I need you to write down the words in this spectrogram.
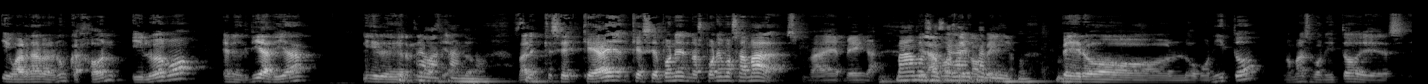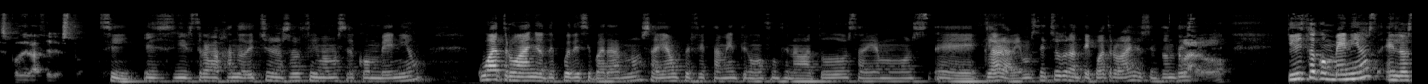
y guardarlo en un cajón y luego en el día a día ir, Ir negociando. ¿Vale? sí. Que se, que haya, que se pone, nos ponemos a malas. Vale, venga. Vamos a sacar el convenio. Pero lo bonito, lo más bonito es, es poder hacer esto. Sí, es ir trabajando. De hecho, nosotros firmamos el convenio cuatro años después de separarnos. Sabíamos perfectamente cómo funcionaba todo. Sabíamos, eh, claro, habíamos hecho durante cuatro años. Entonces, Claro. yo he visto convenios en los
